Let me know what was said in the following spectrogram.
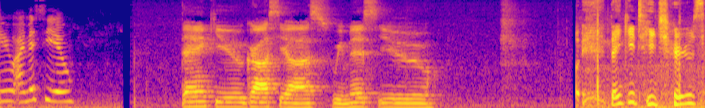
you. I miss you. Thank you, gracias. We miss you. Thank you, teachers.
